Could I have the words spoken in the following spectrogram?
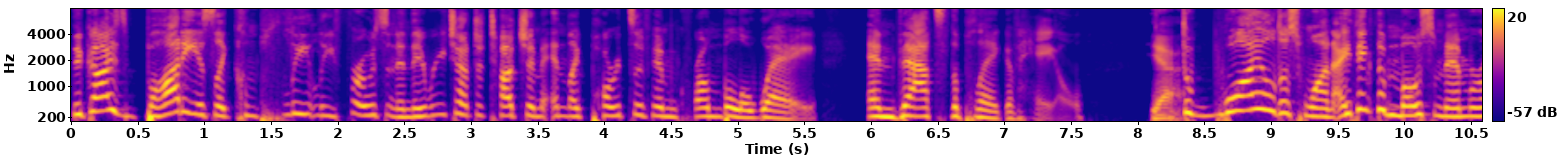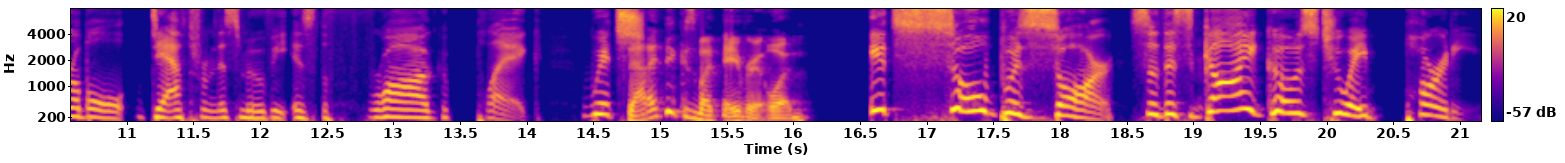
the guy's body is like completely frozen and they reach out to touch him and like parts of him crumble away and that's the plague of hail Yeah. the wildest one i think the most memorable death from this movie is the frog plague which That I think is my favorite one. it's so bizarre. So this guy goes to a party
